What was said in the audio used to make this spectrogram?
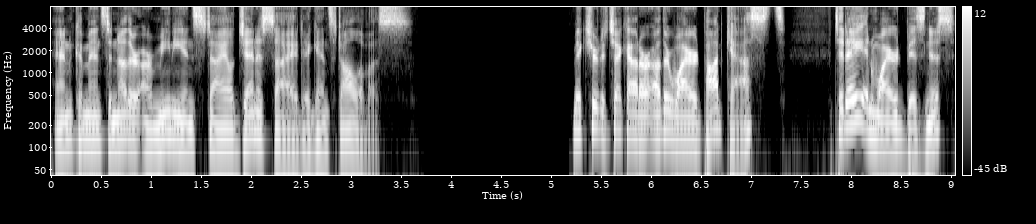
and commence another Armenian style genocide against all of us. Make sure to check out our other Wired podcasts. Today in Wired Business,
